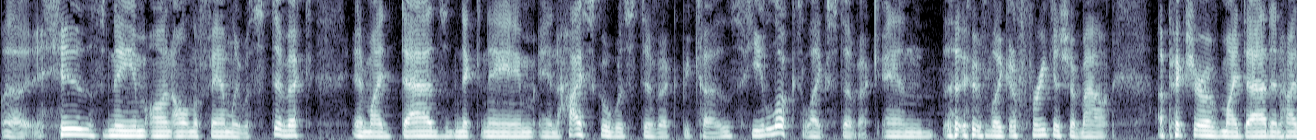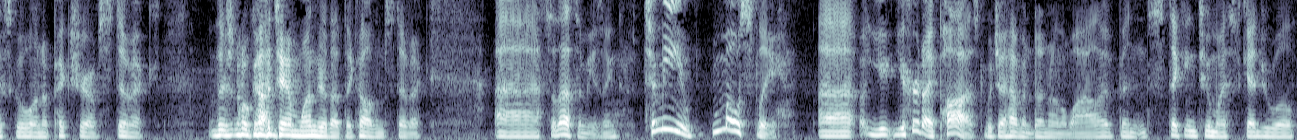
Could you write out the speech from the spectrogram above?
uh, his name on All in the Family was Stivic and my dad's nickname in high school was Stivic because he looked like Stivic, and like a freakish amount. A picture of my dad in high school and a picture of Stivic. There's no goddamn wonder that they called him Stivic. Uh, so that's amusing to me, mostly. Uh, you you heard I paused, which I haven't done in a while. I've been sticking to my schedule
